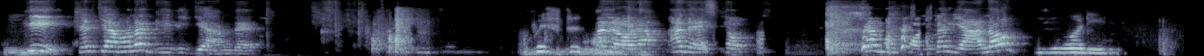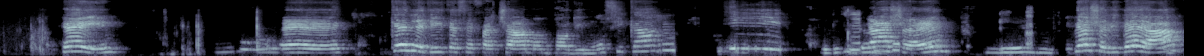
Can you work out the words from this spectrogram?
Ghi, cerchiamo la ghi di ghiande. Allora, adesso facciamo un po' italiano, ok? Eh, che ne dite se facciamo un po' di musica? Vi piace? Vi piace l'idea?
